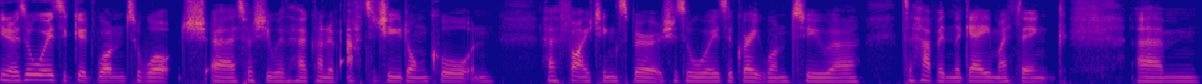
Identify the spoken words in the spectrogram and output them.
you know, is always a good one to watch, uh, especially with her kind of attitude on court and her fighting spirit. She's always a great one to uh, to have in the game. I think. Um,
